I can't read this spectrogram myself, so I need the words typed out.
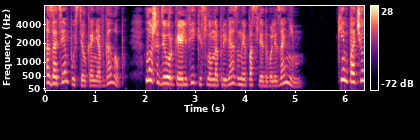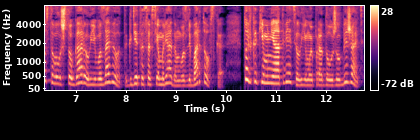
а затем пустил коня в галоп. Лошади орка и эльфийки, словно привязанные, последовали за ним. Ким почувствовал, что Гарл его зовет, где-то совсем рядом, возле Бортовска. Только Ким не ответил ему и продолжил бежать,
